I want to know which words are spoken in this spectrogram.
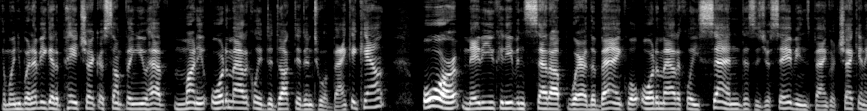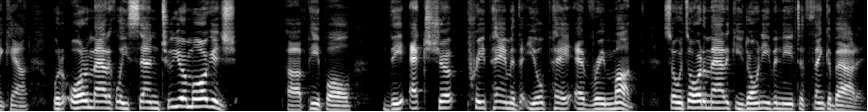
and when, whenever you get a paycheck or something, you have money automatically deducted into a bank account or maybe you could even set up where the bank will automatically send, this is your savings bank or checking account, would automatically send to your mortgage uh, people the extra prepayment that you'll pay every month. So it's automatic, you don't even need to think about it.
